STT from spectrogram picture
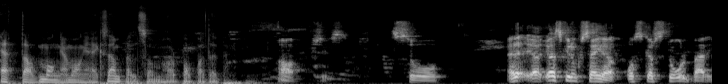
ett av många, många exempel som har poppat upp. Ja, precis. Så jag, jag skulle nog säga Oskar Stålberg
